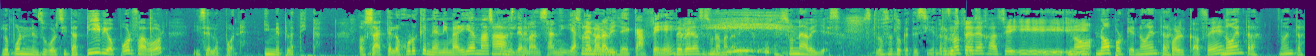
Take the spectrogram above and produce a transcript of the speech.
lo ponen en su bolsita tibio, por favor, y se lo ponen. Y me platican. O sea, te lo juro que me animaría más Ah, con el de manzanilla, Es una pero maravilla. el de café. De veras es una maravilla. Es una belleza. Lo es lo que te sientes. Pero no te dejas, y- y- No, no, porque no entra. ¿Por el café? No entra, no entra.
